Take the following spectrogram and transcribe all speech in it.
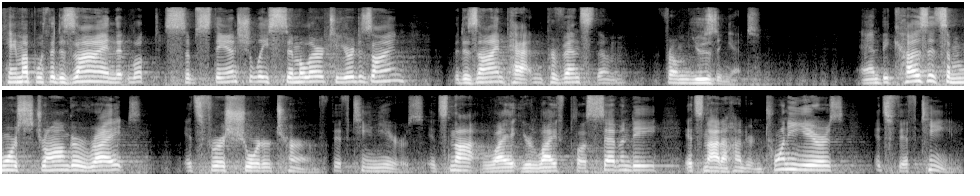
came up with a design that looked substantially similar to your design, the design patent prevents them from using it. And because it's a more stronger right, it's for a shorter term, 15 years. It's not your life plus 70, it's not 120 years, it's 15.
